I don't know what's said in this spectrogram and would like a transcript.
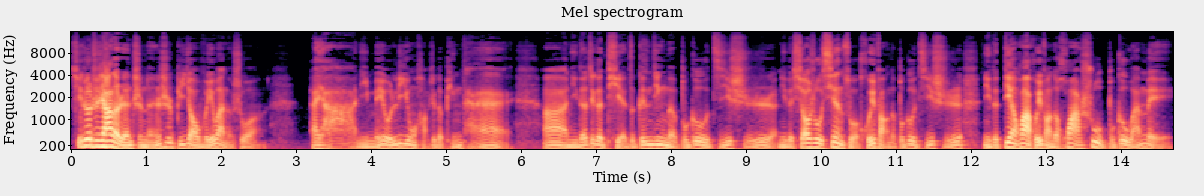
汽车之家的人只能是比较委婉的说。哎呀，你没有利用好这个平台啊！你的这个帖子跟进的不够及时，你的销售线索回访的不够及时，你的电话回访的话术不够完美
